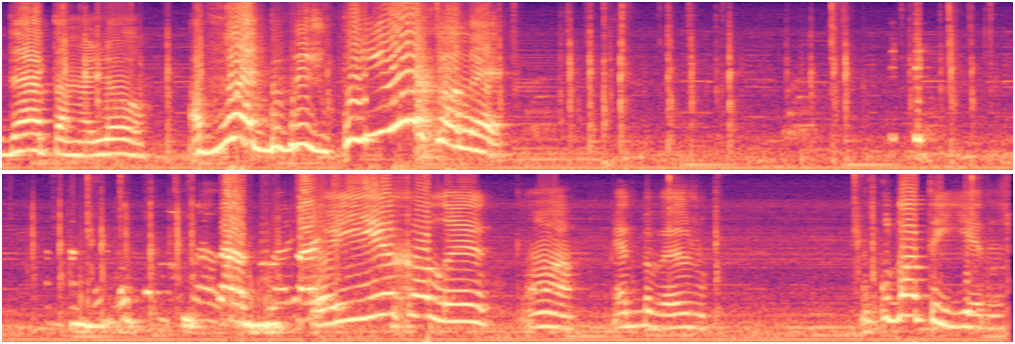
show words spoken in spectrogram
де там, алло? А вот би вріжу. Поїхали! Поїхали! А, я тебе вижу. Ну куди ти їдеш?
